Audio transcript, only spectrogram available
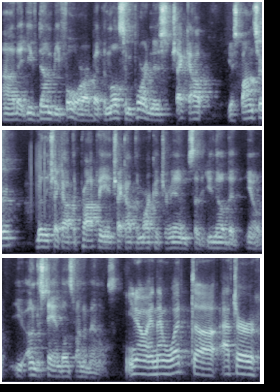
uh, that you've done before. But the most important is check out your sponsor, really check out the property and check out the market you're in so that you know that you know you understand those fundamentals you know and then what uh, after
